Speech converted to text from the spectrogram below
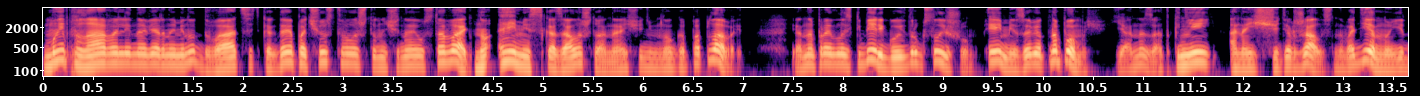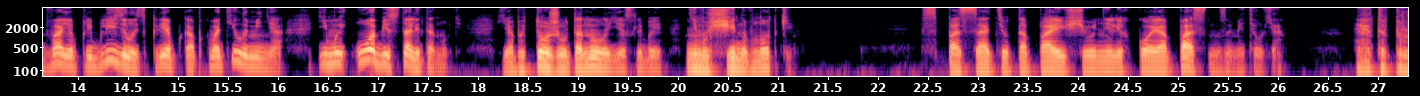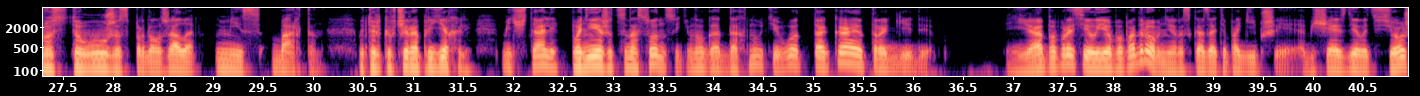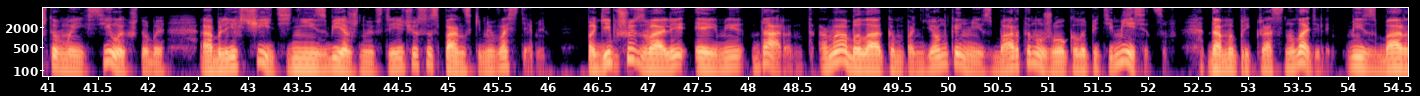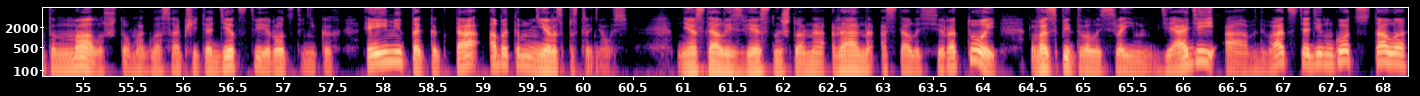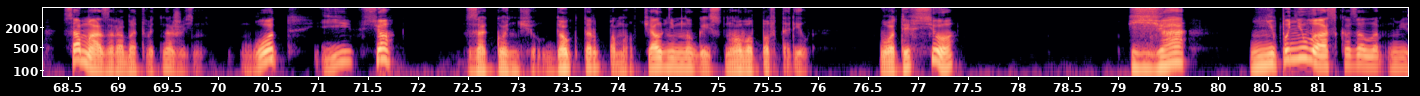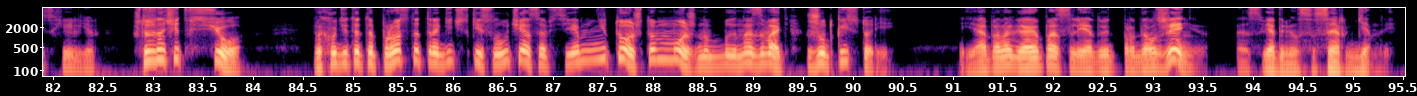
Мы плавали, наверное, минут двадцать, когда я почувствовала, что начинаю уставать, но Эми сказала, что она еще немного поплавает. Я направилась к берегу и вдруг слышу, Эми зовет на помощь. Я назад к ней, она еще держалась на воде, но едва я приблизилась, крепко обхватила меня, и мы обе стали тонуть. Я бы тоже утонула, если бы не мужчина в лодке. «Спасать утопающего нелегко и опасно», — заметил я. «Это просто ужас», — продолжала мисс Бартон. «Мы только вчера приехали, мечтали понежиться на солнце, немного отдохнуть, и вот такая трагедия». Я попросил ее поподробнее рассказать о погибшей, обещая сделать все, что в моих силах, чтобы облегчить неизбежную встречу с испанскими властями. Погибшую звали Эми Даррент. Она была компаньонкой мисс Бартон уже около пяти месяцев. Да, мы прекрасно ладили. Мисс Бартон мало что могла сообщить о детстве и родственниках Эми, так как та об этом не распространялась. Мне стало известно, что она рано осталась сиротой, воспитывалась своим дядей, а в 21 год стала сама зарабатывать на жизнь. Вот и все. Закончил доктор, помолчал немного и снова повторил. Вот и все. «Я не поняла», — сказала мисс Хельгер. «Что значит «все»?» Выходит, это просто трагический случай, а совсем не то, что можно бы назвать жуткой историей. «Я полагаю, последует продолжение», — осведомился сэр Генри.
